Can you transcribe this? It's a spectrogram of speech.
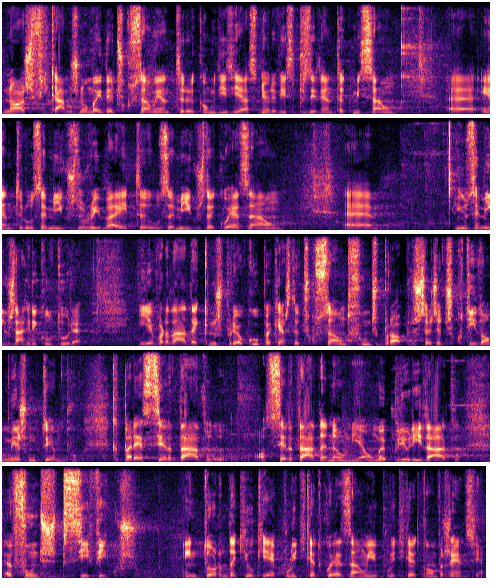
nós ficámos no meio da discussão entre, como dizia a senhora Vice-Presidente da Comissão, entre os amigos do rebate, os amigos da coesão e os amigos da agricultura. E a verdade é que nos preocupa que esta discussão de fundos próprios seja discutida ao mesmo tempo que parece ser dado, ou ser dada na União, uma prioridade a fundos específicos em torno daquilo que é a política de coesão e a política de convergência.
